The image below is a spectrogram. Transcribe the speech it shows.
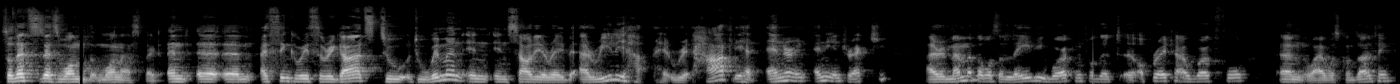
So that's that's one one aspect. And uh, um, i think with regards to to women in in saudi arabia i really ha- hardly had any any interaction. I remember there was a lady working for that uh, operator i worked for um, where i was consulting.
